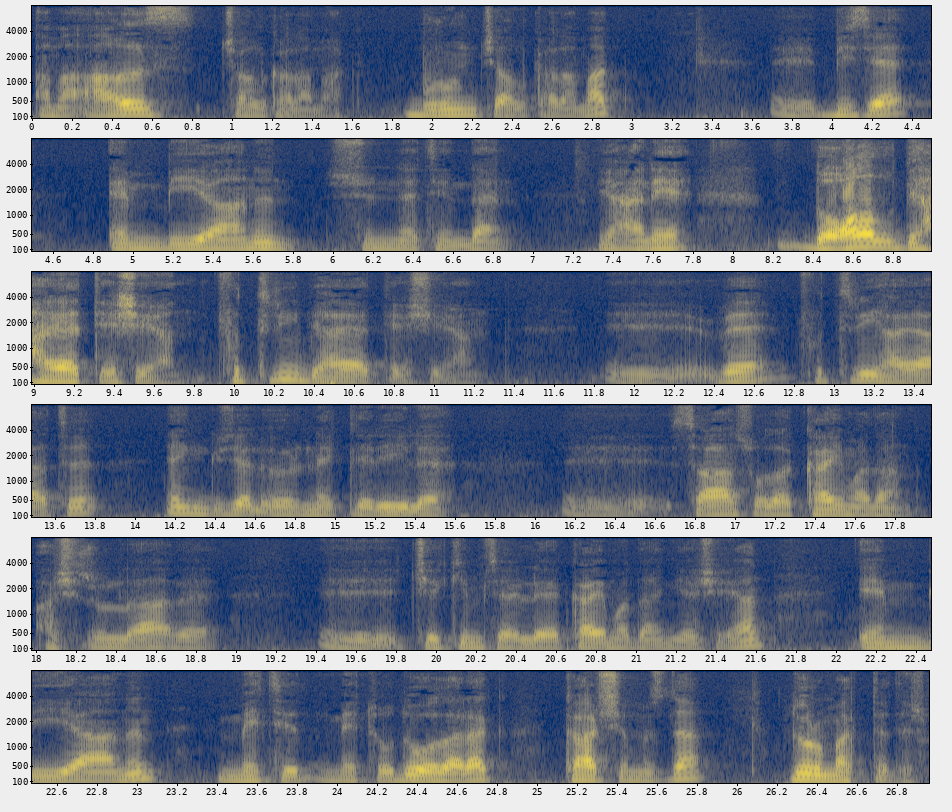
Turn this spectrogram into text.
Ama ağız çalkalamak, burun çalkalamak e, bize enbiyanın sünnetinden yani doğal bir hayat yaşayan, fıtri bir hayat yaşayan e, ve fıtri hayatı en güzel örnekleriyle e, sağa sola kaymadan, aşırılığa ve e, çekimserliğe kaymadan yaşayan enbiyanın metodu olarak karşımızda durmaktadır.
